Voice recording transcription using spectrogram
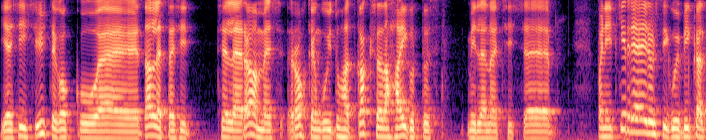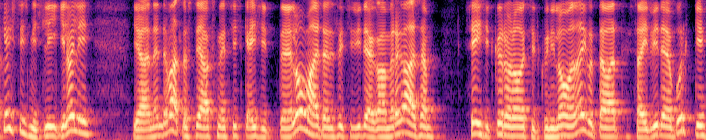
ja siis ühtekokku eh, talletasid selle raames rohkem kui tuhat kakssada haigutust, mille nad siis panid kirja ilusti, kui pikalt kestis, mis liigil oli ja nende vaatluste jaoks nad siis käisid loomaaedades, võtsid videokaamera kaasa, seisid kõrval, ootasid, kuni loomad haigutavad, said videopurki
